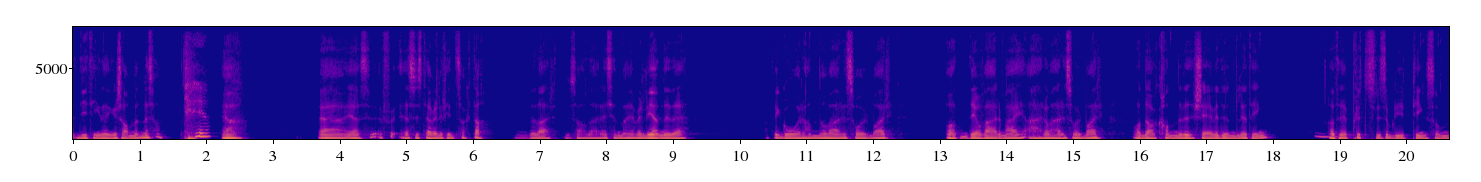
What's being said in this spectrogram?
de tingene henger sammen, liksom. ja. Ja. Eh, Jeg, jeg syns det er veldig fint sagt, da. Det der du sa der. Jeg kjenner meg veldig igjen i det. At det går an å være sårbar. Og at det å være meg er å være sårbar. Og da kan det skje vidunderlige ting. Mm. At det plutselig så blir ting som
